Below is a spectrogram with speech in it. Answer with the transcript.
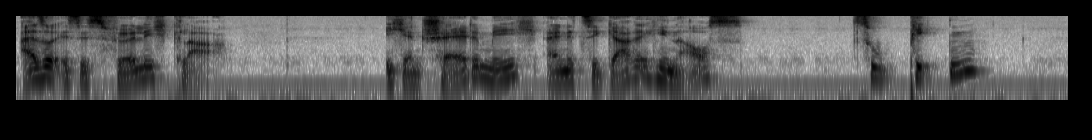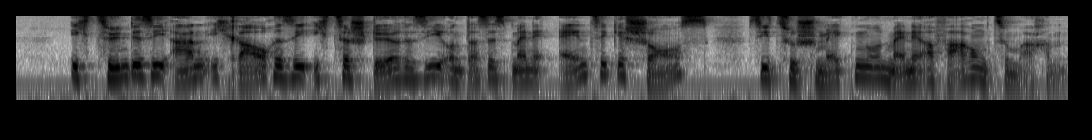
Also es ist völlig klar ich entscheide mich, eine Zigarre hinaus zu picken. Ich zünde sie an, ich rauche sie, ich zerstöre sie und das ist meine einzige Chance, sie zu schmecken und meine Erfahrung zu machen.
